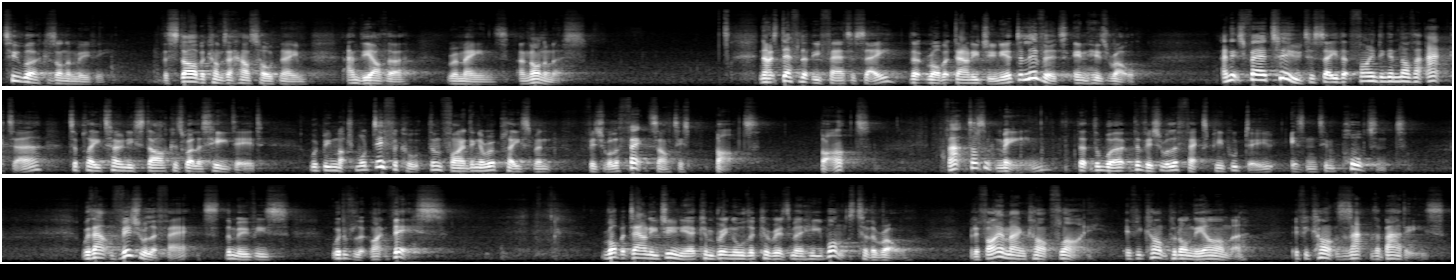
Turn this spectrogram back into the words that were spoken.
Two workers on a movie. The star becomes a household name, and the other remains anonymous. Now, it's definitely fair to say that Robert Downey Jr. delivered in his role. And it's fair, too, to say that finding another actor to play Tony Stark as well as he did would be much more difficult than finding a replacement visual effects artist. But, but, that doesn't mean that the work the visual effects people do isn't important. Without visual effects, the movies would have looked like this. Robert Downey Jr. can bring all the charisma he wants to the role. But if Iron Man can't fly, if he can't put on the armor, if he can't zap the baddies,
